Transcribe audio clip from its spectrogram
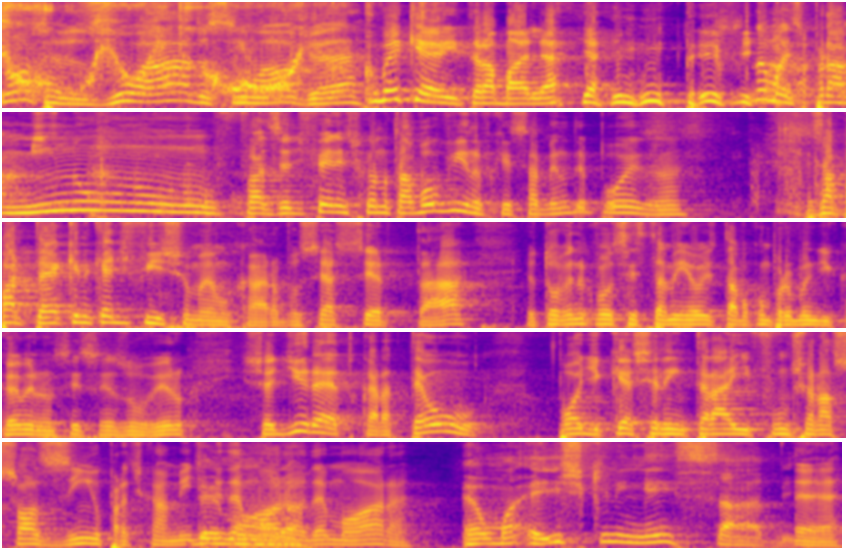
Nossa, zoado sim o áudio, é. Como é que é ir trabalhar e aí não teve. Não, mas pra mim não, não, não fazia diferença, porque eu não tava ouvindo, eu fiquei sabendo depois, né? Essa parte técnica é difícil mesmo, cara. Você acertar. Eu tô vendo que vocês também hoje estavam com problema de câmera, não sei se resolveram. Isso é direto, cara. Até o podcast ele entrar e funcionar sozinho praticamente, ele Demora. demora, demora. É, uma, é isso que ninguém sabe. É.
